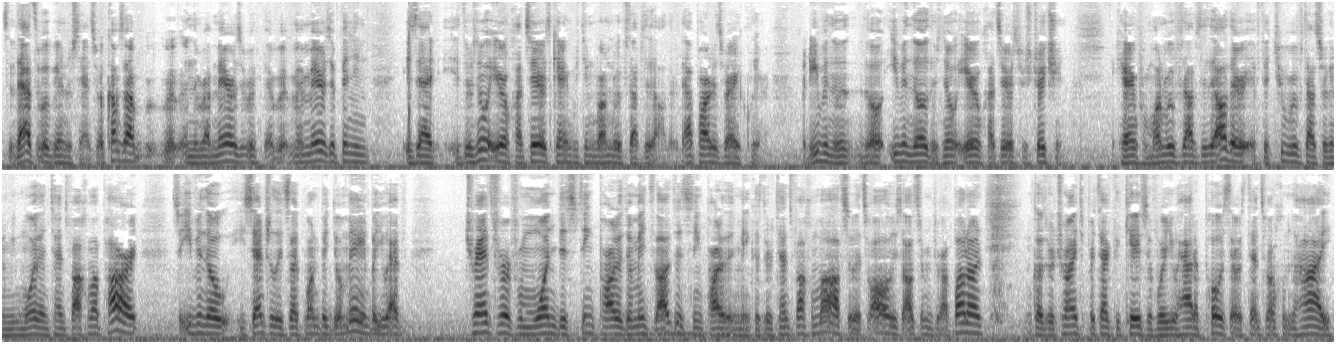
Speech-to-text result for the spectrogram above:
So that's what we understand. So it comes out in the Rameir's opinion is that if there's no air of Chatzeres carrying between one rooftop to the other. That part is very clear. But even though, even though there's no air of Chatzeres restriction carrying from one rooftop to the other, if the two rooftops are going to be more than ten tvachim apart, so even though essentially it's like one big domain, but you have transfer from one distinct part of the domain to the other distinct part of the domain because they're 10 tvachim off. So it's always also to Rabbanon because we're trying to protect the case of where you had a post that was 10 tvachim high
